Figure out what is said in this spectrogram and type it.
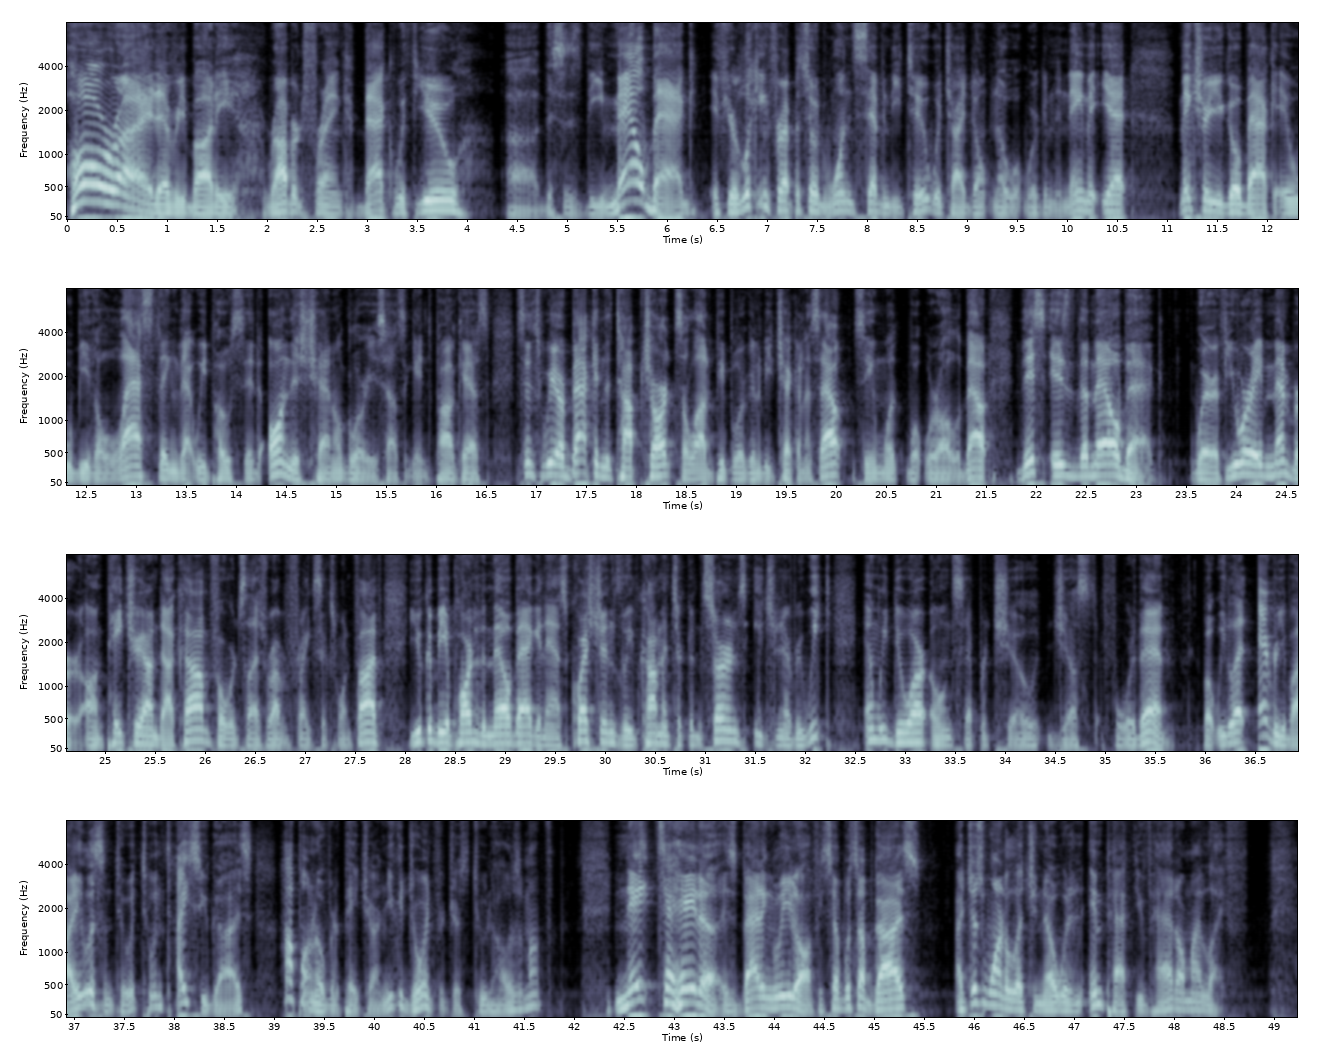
All right, everybody. Robert Frank back with you. Uh, this is the mailbag. If you're looking for episode 172, which I don't know what we're going to name it yet, make sure you go back. It will be the last thing that we posted on this channel, Glorious House of Gains podcast. Since we are back in the top charts, a lot of people are going to be checking us out, seeing what, what we're all about. This is the mailbag where if you are a member on patreon.com forward slash Robert Frank 615, you could be a part of the mailbag and ask questions, leave comments or concerns each and every week, and we do our own separate show just for them. But we let everybody listen to it to entice you guys. Hop on over to Patreon. You could join for just $2 a month. Nate Tejeda is batting leadoff. He said, What's up, guys? I just want to let you know what an impact you've had on my life.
